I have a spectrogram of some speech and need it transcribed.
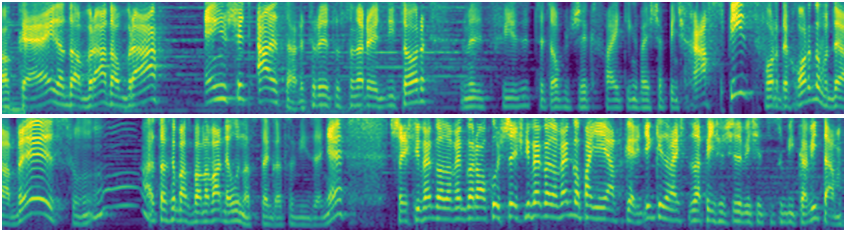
Okej, no dobra, dobra. Ancient Altar, return to scenario editor, visited object fighting 25 Haspies for the Horn of the Abyss. Mm, ale to chyba zbanowane u nas z tego co widzę, nie? Szczęśliwego nowego roku, szczęśliwego nowego panie Jacker. Dzięki za, za 57 miesięcy subika, witam.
